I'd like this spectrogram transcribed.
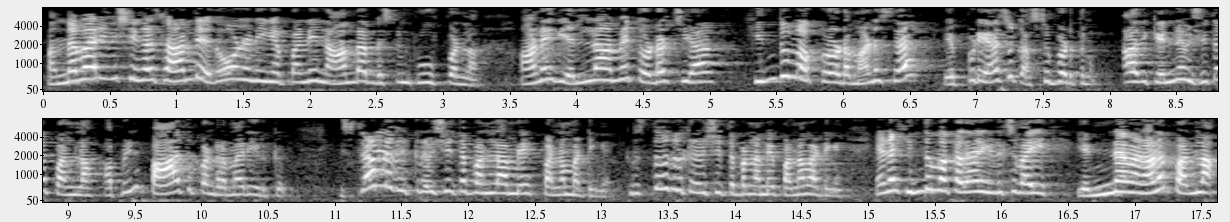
அந்த மாதிரி விஷயங்கள் சார்ந்து ஏதோ ஒன்று நீங்க பண்ணி நான் தான் பெஸ்ட்னு ப்ரூவ் பண்ணலாம். ஆனா இது எல்லாமே தொடர்ச்சியா ஹிந்து மக்களோட மனசை எப்படியாச்சும் கஷ்டப்படுத்தணும். அதுக்கு என்ன விஷயத்த பண்ணலாம் அப்படின்னு பார்த்து பண்ற மாதிரி இருக்கு. இஸ்லாம்ல இருக்கிற விஷயத்த பண்ணலாமே? பண்ண மாட்டீங்க. கிறிஸ்தவத்துல இருக்கிற விஷயத்த பண்ணலாமே? பண்ண மாட்டீங்க. ஏன்னா ஹிந்து மக்கள் தான் இடிச்சு வை என்ன வேணாலும் பண்ணலாம்.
